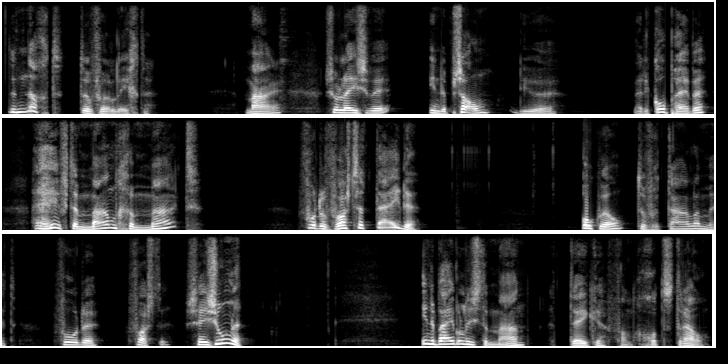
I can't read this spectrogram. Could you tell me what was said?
de nacht te verlichten, maar zo lezen we in de psalm die we bij de kop hebben, hij heeft de maan gemaakt voor de vaste tijden ook wel te vertalen met voor de vaste seizoenen. In de Bijbel is de maan het teken van Gods trouw.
